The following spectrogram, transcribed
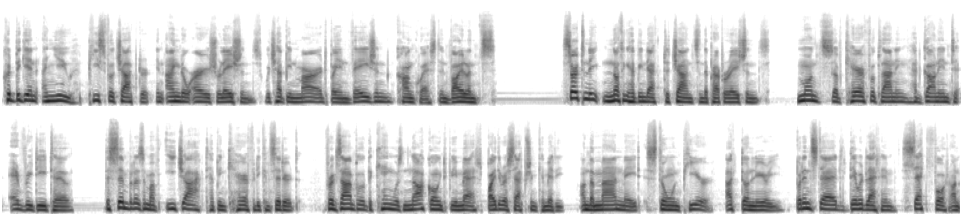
could begin a new, peaceful chapter in Anglo Irish relations which had been marred by invasion, conquest, and violence. Certainly, nothing had been left to chance in the preparations. Months of careful planning had gone into every detail. The symbolism of each act had been carefully considered. For example, the king was not going to be met by the reception committee on the man made stone pier at Laoghaire, but instead they would let him set foot on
